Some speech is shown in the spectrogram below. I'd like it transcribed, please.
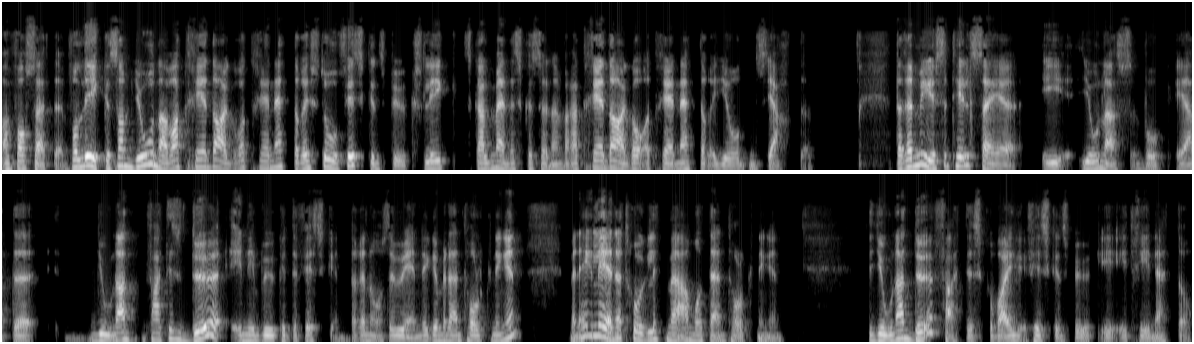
Han fortsetter. For like som Jonah var tre dager og tre netter i storfiskens buk, slik skal menneskesønnen være tre dager og tre netter i jordens hjerte. Det er mye som tilsier i Jonas' bok er at Jonah faktisk død inni buken til fisken. Det er noen som er uenige med den tolkningen, men jeg lener tror jeg litt mer mot den tolkningen. Jonah død faktisk og var i fiskens buk i, i, tre netter.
